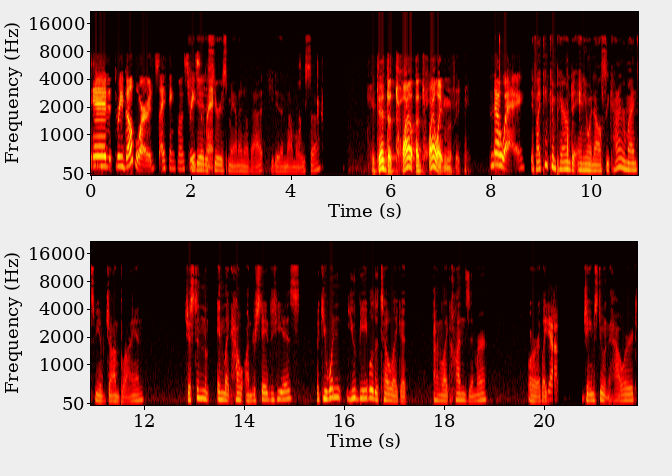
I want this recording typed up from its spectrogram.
did Three Billboards. I think most he did a Serious Man. I know that he did Anomalisa. He did the Twilight, a Twilight movie. no way. If I can compare him to anyone else, he kind of reminds me of Jon Brion, just in the, in like how understated he is. Like you wouldn't you'd be able to tell like a I don't know like Hans Zimmer or like yeah, James Newton Howard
